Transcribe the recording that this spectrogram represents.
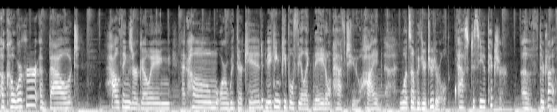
a coworker about how things are going at home or with their kid, making people feel like they don't have to hide that. What's up with your two year old? Ask to see a picture of their child.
